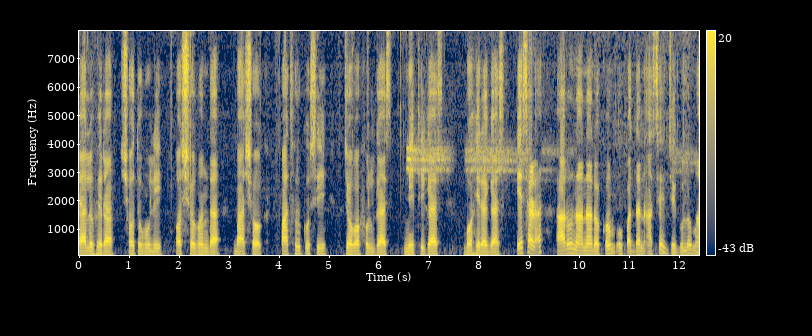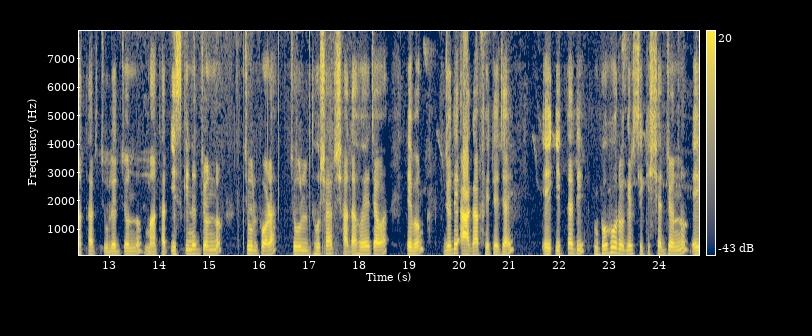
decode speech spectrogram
অ্যালোভেরা, শতমূলি, অশ্বগন্ধা, বাসক পাথরকুশি জবা ফুল গাছ, মেথি গাছ, বহেরা গাছ। এছাড়া আরও নানা রকম উপাদান আছে, যেগুলো মাথার চুলের জন্য, মাথার স্কিনের জন্য চুল পড়া, চুল ধূসার সাদা হয়ে যাওয়া এবং যদি আগা ফেটে যায়, এই ইত্যাদি বহু রোগের চিকিৎসার জন্য এই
